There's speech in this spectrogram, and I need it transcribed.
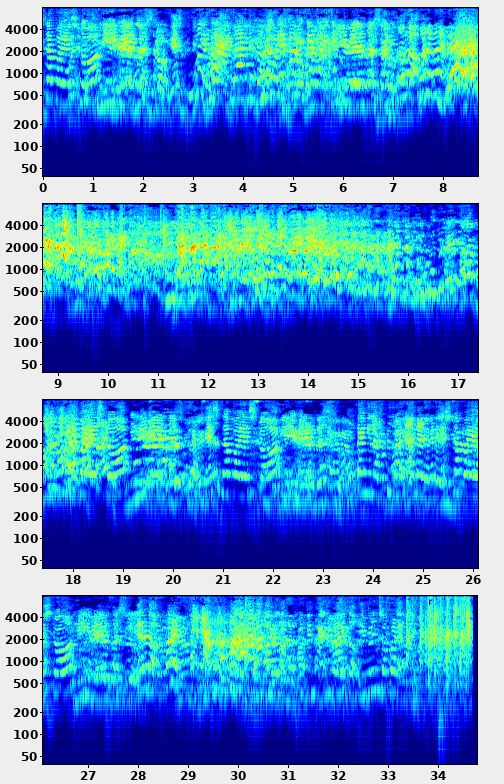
ಎಷ್ಟಪ್ಪ ಎಷ್ಟು? ಎಷ್ಟಪ್ಪ ಎಷ್ಟು? ಇಬ್ಬರಿಗೆ ಚಪ್ಪಾಳೆ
